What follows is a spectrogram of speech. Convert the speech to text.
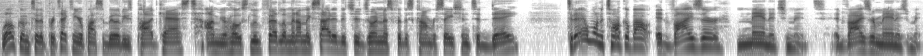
Welcome to the Protecting Your Possibilities podcast. I'm your host, Luke Fedlam, and I'm excited that you're joining us for this conversation today. Today, I want to talk about advisor management. Advisor management.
